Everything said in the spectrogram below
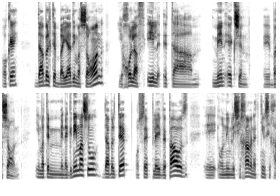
אוקיי? double tap ביד עם השעון יכול להפעיל את ה main action בשעון. אם אתם מנגנים משהו double tap עושה play ו pause אה, עונים לשיחה מנתקים שיחה.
